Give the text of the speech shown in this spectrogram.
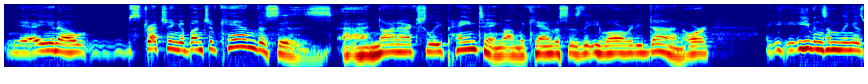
you know, stretching a bunch of canvases, uh, not actually painting on the canvases that you've already done, or even something as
